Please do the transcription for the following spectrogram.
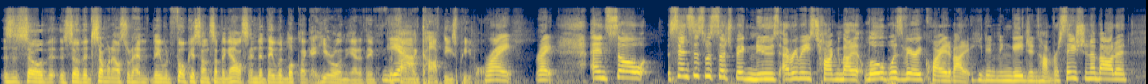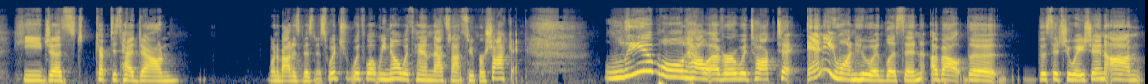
This is so that so that someone else would have they would focus on something else and that they would look like a hero in the end if they Yeah. finally caught these people. Right, right. And so, since this was such big news, everybody's talking about it. Loeb was very quiet about it. He didn't engage in conversation about it. He just kept his head down, went about his business, which, with what we know with him, that's not super shocking. Leopold, however, would talk to anyone who would listen about the the situation, um,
